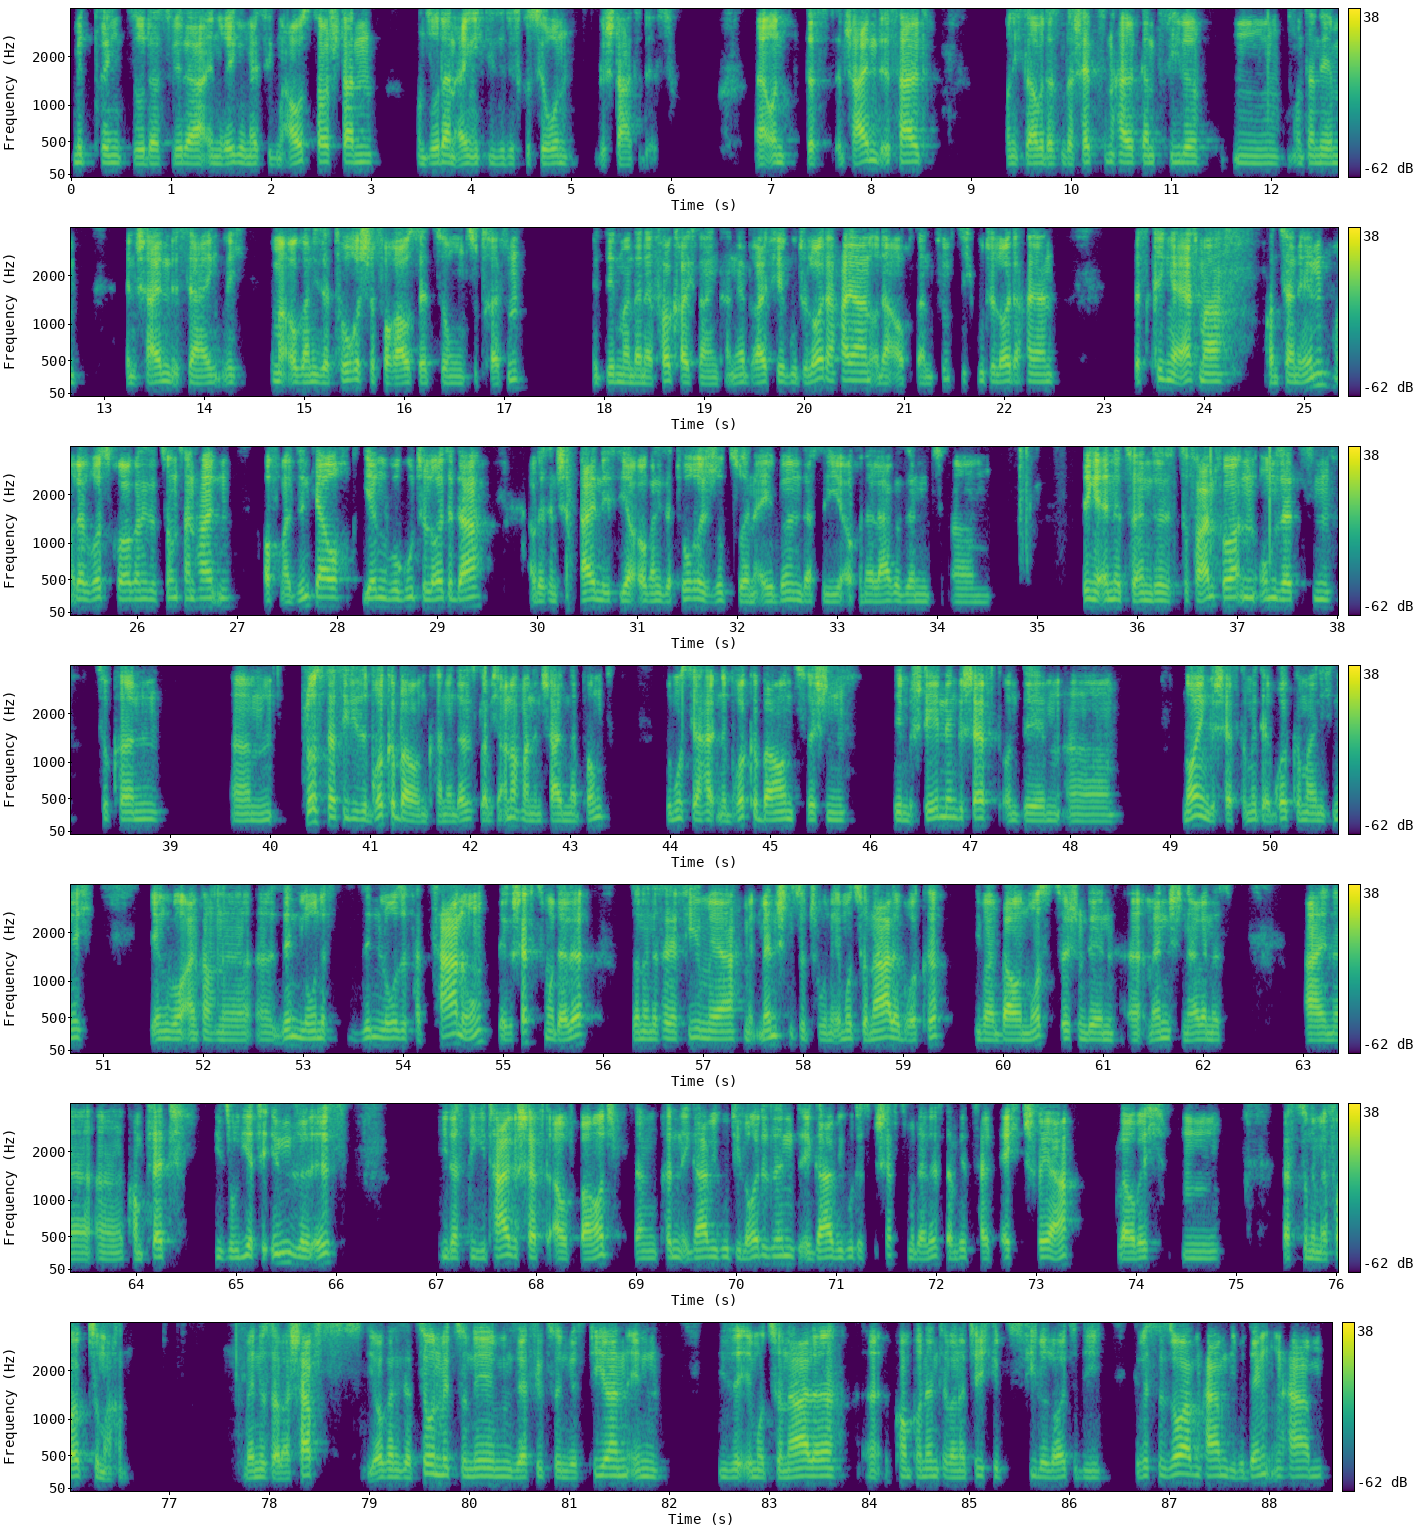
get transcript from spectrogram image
mitbringt, so dass wir da in regelmäßigem Austausch standen und so dann eigentlich diese Diskussion gestartet ist. Ja, und das Entscheidende ist halt, und ich glaube, das unterschätzen halt ganz viele mh, hm, Unternehmen, entscheidend ist ja eigentlich immer organisatorische Voraussetzungen zu treffen, mit denen man dann erfolgreich sein kann. Ja, drei, vier gute Leute heiern oder auch dann 50 gute Leute heiern, das kriegen ja erstmal Konzerne hin oder größere Organisationseinheiten. Oftmals sind ja auch irgendwo gute Leute da. Aber das Entscheidende ist, sie ja organisatorisch so zu enablen, dass sie auch in der Lage sind, ähm, Dinge Ende zu Ende zu verantworten, umsetzen zu können. Ähm, plus, dass sie diese Brücke bauen können. Und das ist, glaube ich, auch nochmal ein entscheidender Punkt. Du musst ja halt eine Brücke bauen zwischen dem bestehenden Geschäft und dem äh, neuen Geschäft. Und mit der Brücke meine ich nicht, irgendwo einfach eine äh, sinnlose, sinnlose Verzahnung der Geschäftsmodelle, sondern das hat ja viel mehr mit Menschen zu tun, eine emotionale Brücke, die man bauen muss zwischen den äh, Menschen. Ja, wenn es eine äh, komplett isolierte Insel ist, die das Digitalgeschäft aufbaut, dann können, egal wie gut die Leute sind, egal wie gut das Geschäftsmodell ist, dann wird es halt echt schwer, glaube ich, das zu einem Erfolg zu machen. Wenn du es aber schaffst, die Organisation mitzunehmen, sehr viel zu investieren in diese emotionale äh, Komponente, weil natürlich gibt es viele Leute, die gewisse Sorgen haben, die Bedenken haben.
